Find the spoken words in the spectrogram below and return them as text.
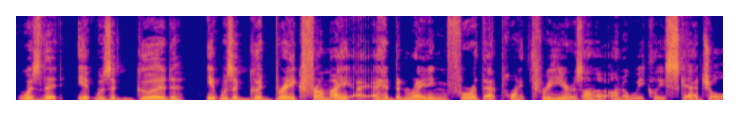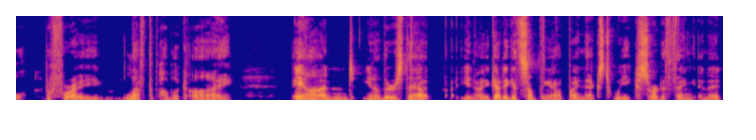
was that it was a good it was a good break from I, I had been writing for at that point three years on a on a weekly schedule before I left the public eye and you know there's that you know you got to get something out by next week sort of thing and it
